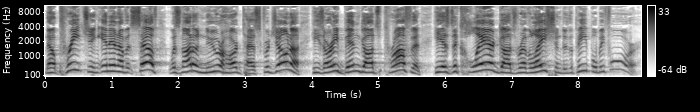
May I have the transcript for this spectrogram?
now preaching in and of itself was not a new or hard task for Jonah. He's already been God's prophet. He has declared God's revelation to the people before.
